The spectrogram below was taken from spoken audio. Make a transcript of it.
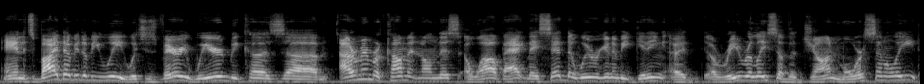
And it's by WWE, which is very weird because um, I remember commenting on this a while back. They said that we were going to be getting a, a re-release of the John Morrison Elite,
